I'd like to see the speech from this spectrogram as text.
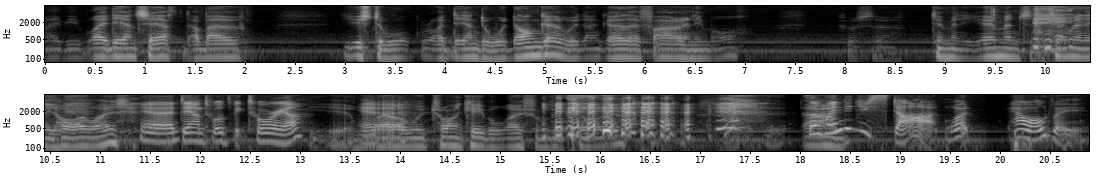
maybe way down south, Dubbo. Used to walk right down to Wodonga. We don't go that far anymore. because uh, too many humans and too many highways. Yeah, down towards Victoria. Yeah, Yeah. well, we try and keep away from Victoria. So when did you start? What? How old were you?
